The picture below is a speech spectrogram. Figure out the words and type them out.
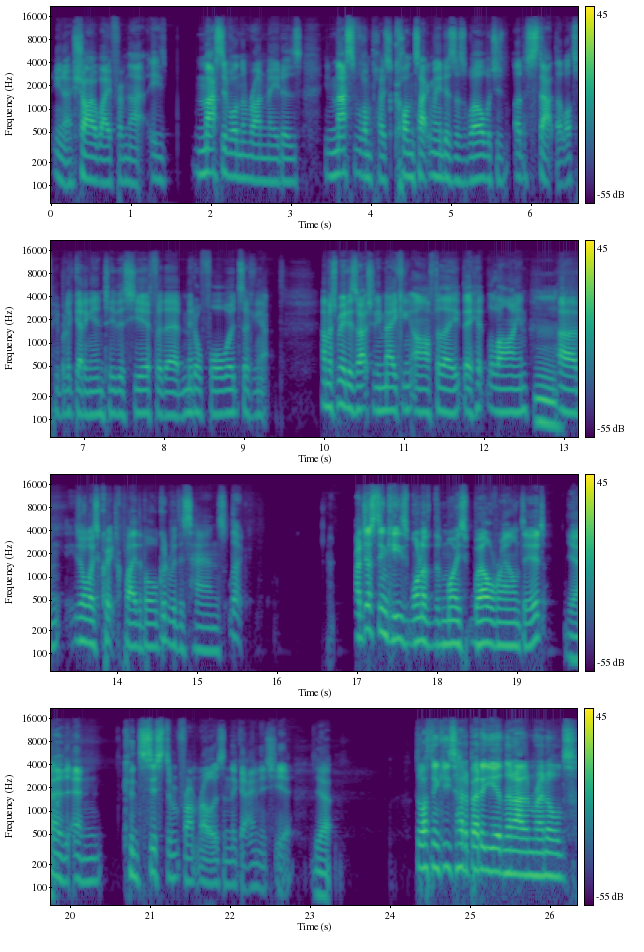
you know shy away from that. He's massive on the run meters. He's massive on post contact meters as well, which is a stat that lots of people are getting into this year for their middle forwards, looking at how much meters they're actually making after they, they hit the line. Um, he's always quick to play the ball, good with his hands. Look, I just think he's one of the most well rounded Yeah. and, and consistent front rowers in the game this year. Yeah. Do I think he's had a better year than Adam Reynolds?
